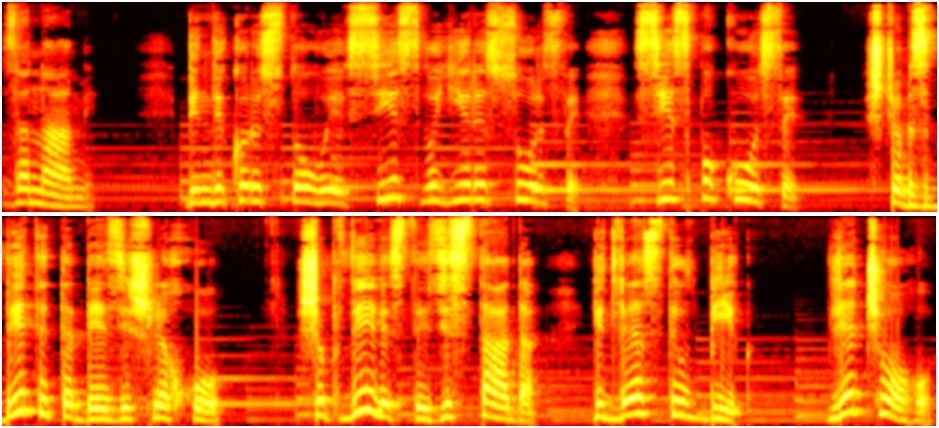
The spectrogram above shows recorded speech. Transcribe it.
за нами. Він використовує всі свої ресурси, всі спокуси, щоб збити тебе зі шляху, щоб вивести зі стада, відвести в бік. Для чого?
